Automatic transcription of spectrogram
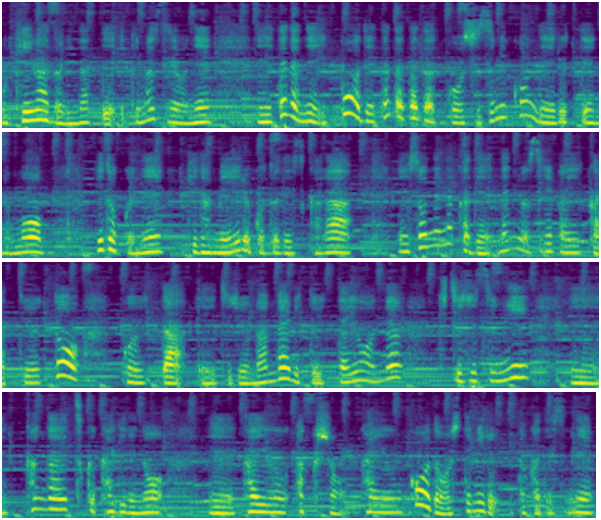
もうキーワードになっていきますよね。えー、ただね、一方でただただこう沈み込んでいるっていうのも、ひどくね、気がめいることですから、えー、そんな中で何をすればいいかっていうと、こういった、えー、一粒万倍日といったような吉日に、え考えつく限りの、え開運アクション、開運行動をしてみるとかですね、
